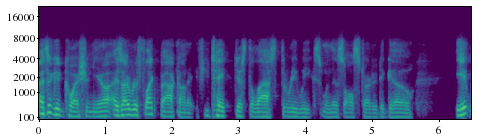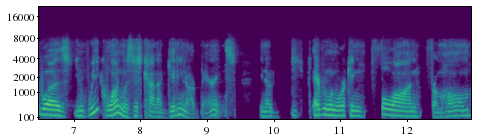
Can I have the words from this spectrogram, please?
that's a good question you know as i reflect back on it if you take just the last three weeks when this all started to go it was you know week one was just kind of getting our bearings you know everyone working full on from home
